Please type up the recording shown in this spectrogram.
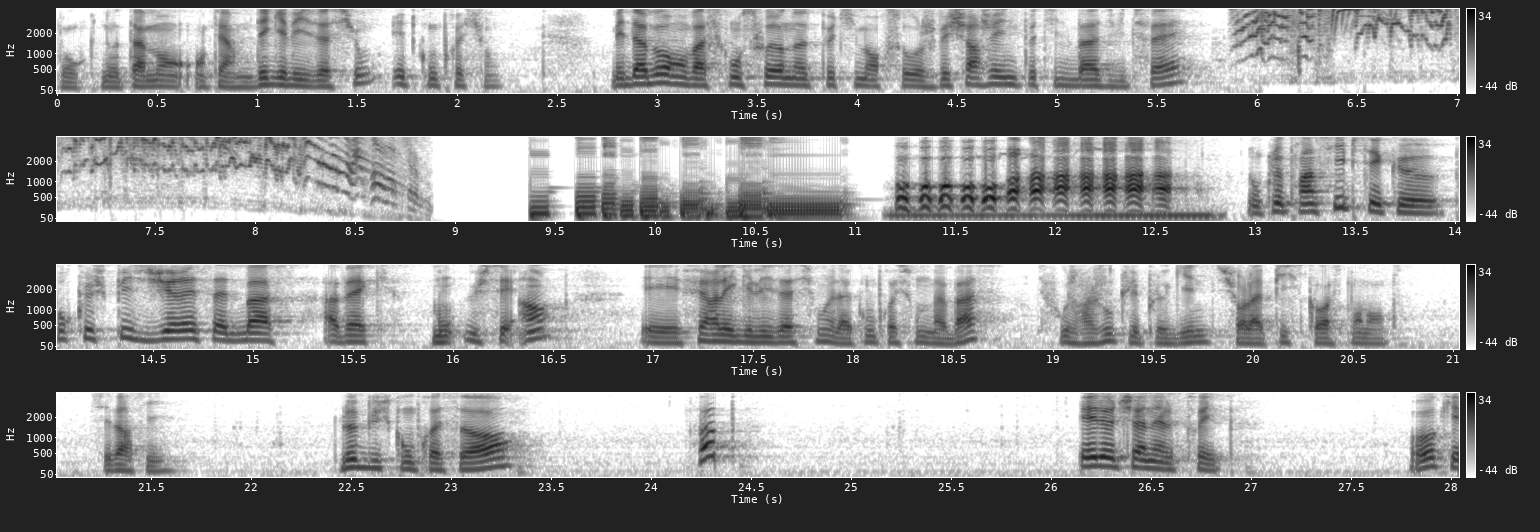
donc notamment en termes d'égalisation et de compression. Mais d'abord, on va se construire notre petit morceau. Je vais charger une petite basse vite fait. Donc le principe, c'est que pour que je puisse gérer cette basse avec mon UC1 et faire l'égalisation et la compression de ma basse, il faut que je rajoute les plugins sur la piste correspondante. C'est parti. Le bus compressor, hop, et le channel strip. Ok.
